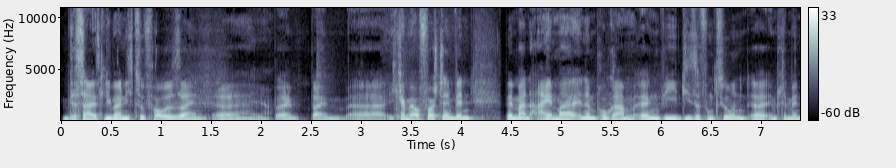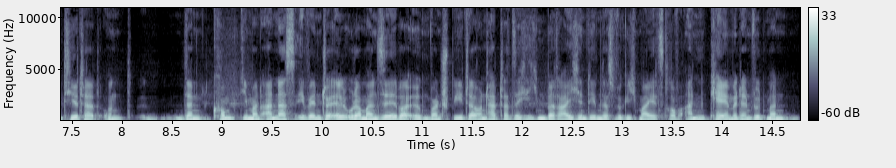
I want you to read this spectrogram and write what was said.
Das heißt, lieber nicht zu faul sein äh, ja. beim, beim äh, ich kann mir auch vorstellen, wenn, wenn man einmal in einem Programm irgendwie diese Funktion äh, implementiert hat und dann kommt jemand anders eventuell oder man selber irgendwann später und hat tatsächlich einen Bereich, in dem das wirklich mal jetzt drauf ankäme, dann wird man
